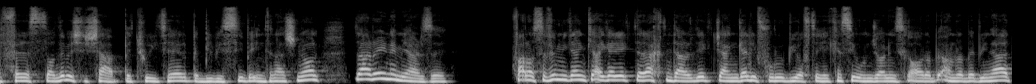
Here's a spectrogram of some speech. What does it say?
فرستاده بشه شب به توییتر به بی بی سی به اینترنشنال ذره نمیارزه. فلاسفه میگن که اگر یک درختی در یک جنگلی فرو بیفته که کسی اونجا نیست که آن را ببیند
